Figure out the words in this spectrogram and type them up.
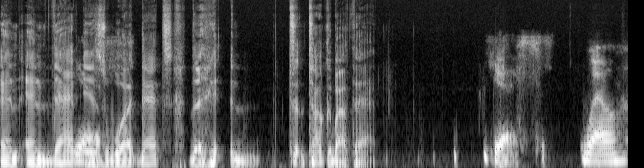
and and that yes. is what that's the talk about that. Yes. Well,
